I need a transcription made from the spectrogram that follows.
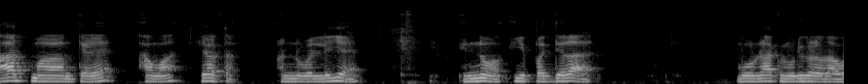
ಆತ್ಮ ಅಂತೇಳಿ ಅವ ಹೇಳ್ತಾನೆ. ಅನ್ನುವಲ್ಲಿಗೆ ಇನ್ನೂ ಈ ಪದ್ಯದ ಮೂರ್ನಾಲ್ಕು ನುಡಿಗಳದಾವ.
